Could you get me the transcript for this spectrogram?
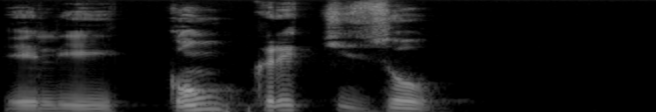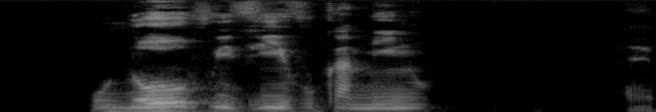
ele concretizou o novo e vivo caminho é,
